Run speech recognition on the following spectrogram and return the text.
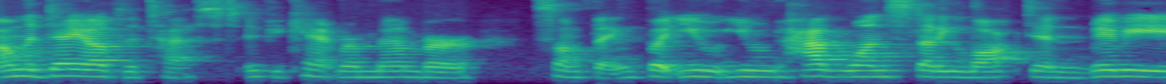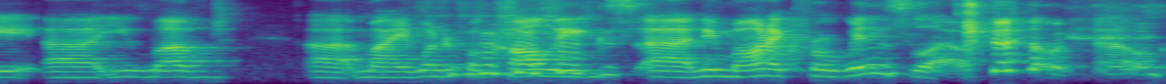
on the day of the test if you can't remember something but you you have one study locked in maybe uh, you loved uh, my wonderful colleague's uh, mnemonic for winslow oh no.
